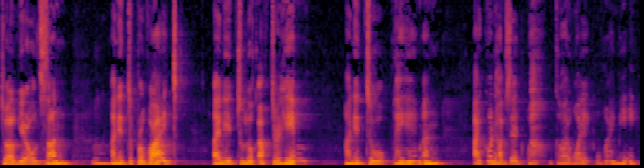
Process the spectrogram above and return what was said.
12 year old son. Mm. I need to provide. I need to look after him. I need to pay him. And I could have said, God, why, why me?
